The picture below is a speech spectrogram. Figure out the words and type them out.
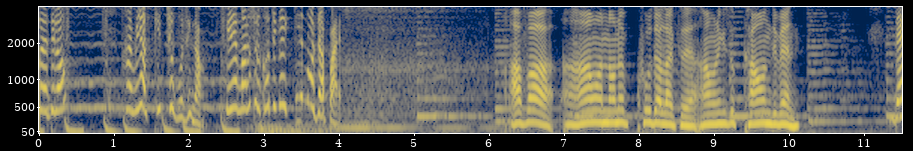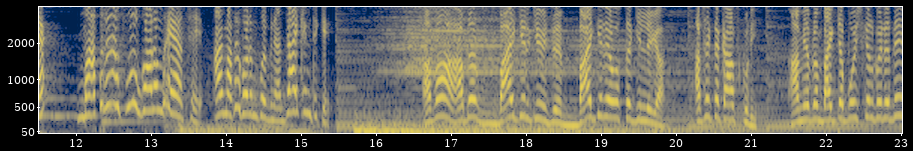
মেরে দিল। আমি আর কিচ্ছু বুঝি না। এরা মানুষের ক্ষতি করে কি মজা পায়? আফা আমার না অনেক ক্ষুধা লাগছে। আমার কিছু খাওয়ান দিবেন? দেখ মাথাটা না ফুল গরম হয়ে আছে। আর মাথা গরম করবি না। যা এখান থেকে। আফা আপনার বাইকের কি হয়েছে? বাইকের অবস্থা কি লেগা? আচ্ছা একটা কাজ করি। আমি আপনার বাইকটা পরিষ্কার করে দেই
